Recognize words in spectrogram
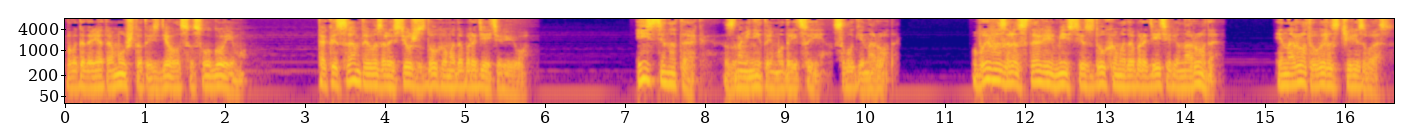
благодаря тому, что ты сделал со слугой ему. Так и сам ты возрастешь с духом и добродетелью его. Истинно так, знаменитые мудрецы, слуги народа. Вы возрастали вместе с духом и добродетелью народа, и народ вырос через вас.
